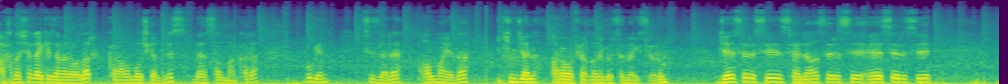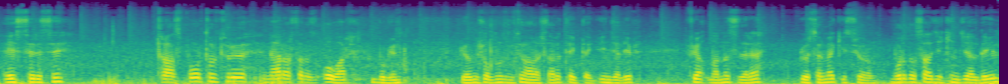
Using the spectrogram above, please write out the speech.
Arkadaşlar herkese merhabalar. Kanalıma hoş geldiniz. Ben Salman Kara. Bugün sizlere Almanya'da ikinci el araba fiyatlarını göstermek istiyorum. C serisi, SLA serisi, E serisi, S serisi, transporter türü ne ararsanız o var bugün. Görmüş olduğunuz bütün araçları tek tek inceleyip fiyatlarını sizlere göstermek istiyorum. Burada sadece ikinci el değil,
